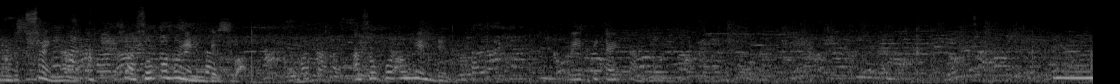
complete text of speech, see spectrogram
めんどくさいな。あ、そうあそこの辺で。あそこの辺で。置いて帰ったね。うん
